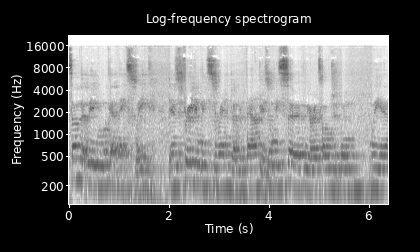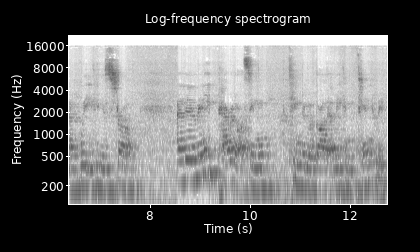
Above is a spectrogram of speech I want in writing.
Some that we will look at next week. There's freedom with surrender, with boundaries. When we serve, we are exalted. When we are weak, He is strong. And there are many paradoxes in the kingdom of God that we contend with.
